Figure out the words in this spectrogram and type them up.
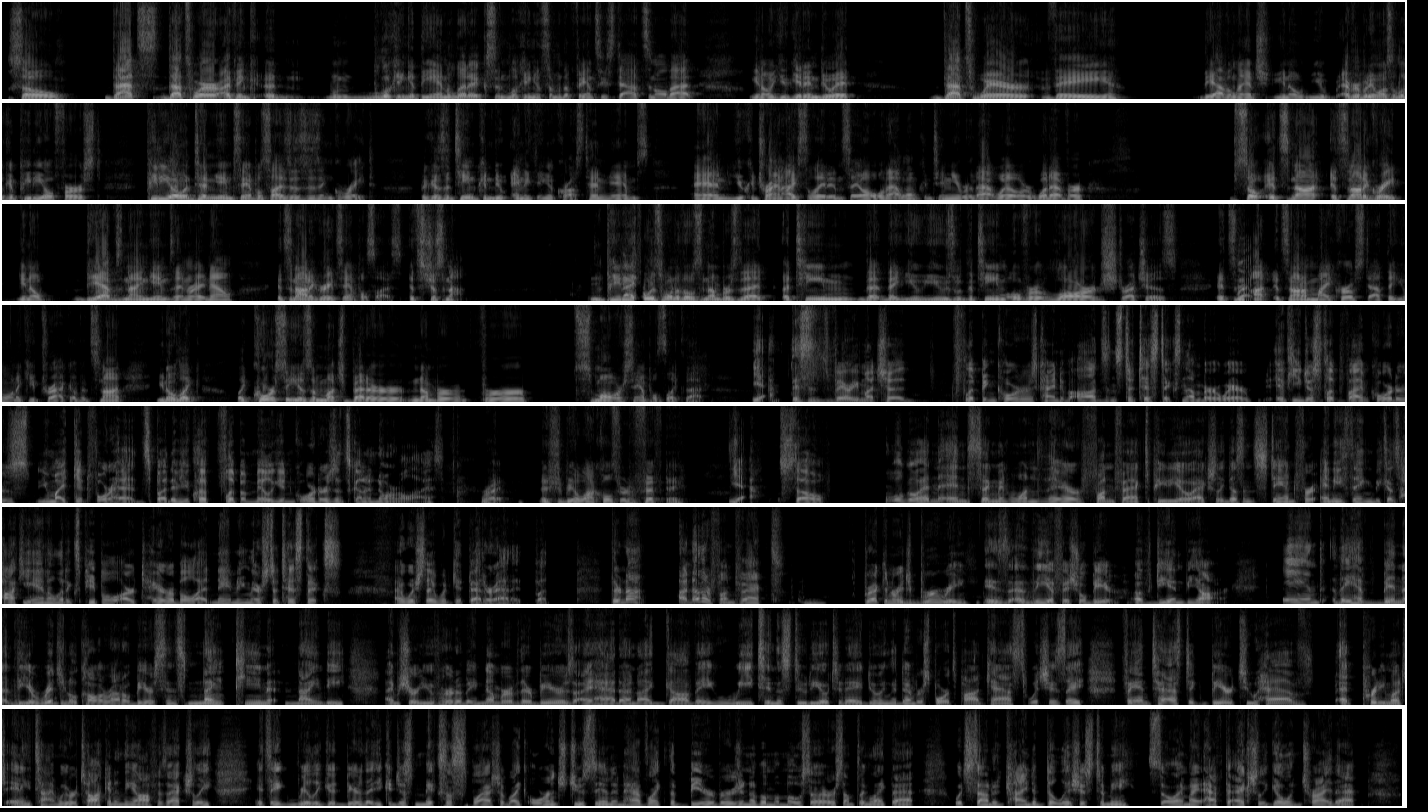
So that's that's where I think uh, when looking at the analytics and looking at some of the fancy stats and all that, you know, you get into it that's where they the Avalanche, you know, you everybody wants to look at PDO first. PDO and 10 game sample sizes isn't great because a team can do anything across 10 games and you could try and isolate it and say, "Oh, well that won't continue or that will or whatever." So it's not it's not a great, you know, the Avs 9 games in right now. It's not a great sample size. It's just not. PDO is one of those numbers that a team that that you use with the team over large stretches. It's right. not it's not a micro stat that you want to keep track of. It's not, you know, like like Corsi is a much better number for smaller samples like that. Yeah, this is very much a flipping quarters kind of odds and statistics number where if you just flip five quarters, you might get four heads, but if you flip flip a million quarters, it's going to normalize. Right. It should be a lot closer to 50. Yeah. So we'll go ahead and end segment one there. Fun fact PDO actually doesn't stand for anything because hockey analytics people are terrible at naming their statistics. I wish they would get better at it, but they're not. Another fun fact Breckenridge Brewery is the official beer of DNVR. and they have been the original Colorado beer since 1990. I'm sure you've heard of a number of their beers. I had an agave wheat in the studio today doing the Denver Sports Podcast, which is a fantastic beer to have at pretty much any time. We were talking in the office actually. It's a really good beer that you could just mix a splash of like orange juice in and have like the beer version of a mimosa or something like that, which sounded kind of delicious to me. So I might have to actually go and try that.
